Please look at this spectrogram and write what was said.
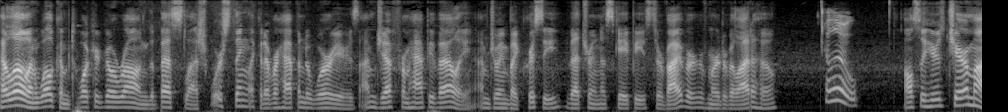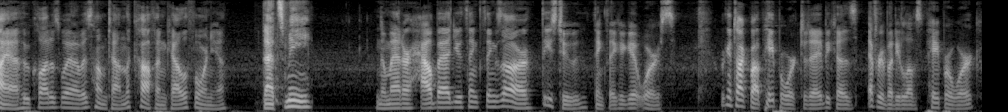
Hello and welcome to What Could Go Wrong, the best slash worst thing that could ever happen to Warriors. I'm Jeff from Happy Valley. I'm joined by Chrissy, veteran escapee survivor of Murderville, Idaho. Hello. Also here's Jeremiah, who clawed his way out of his hometown, The Coffin, California. That's me. No matter how bad you think things are, these two think they could get worse. We're going to talk about paperwork today because everybody loves paperwork.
